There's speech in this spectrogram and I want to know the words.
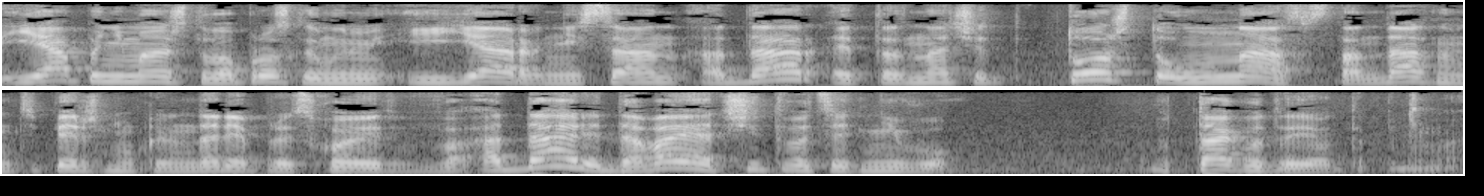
я понимаю, что вопрос, когда мы говорим Ияр, Нисан, Адар, это значит то, что у нас в стандартном теперешнем календаре происходит в Адаре, давай отчитывать от него. Вот так вот я это понимаю.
